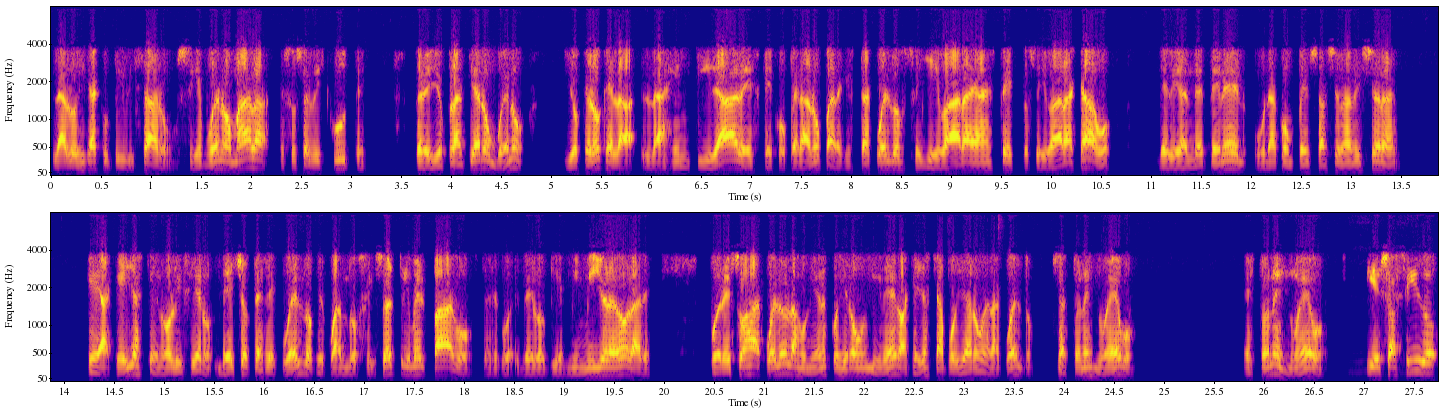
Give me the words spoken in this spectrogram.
la lógica que utilizaron. Si es buena o mala, eso se discute. Pero ellos plantearon, bueno, yo creo que la- las entidades que cooperaron para que este acuerdo se llevara a efecto, se llevara a cabo, debieran de tener una compensación adicional que aquellas que no lo hicieron. De hecho, te recuerdo que cuando se hizo el primer pago de los 10 mil millones de dólares, por esos acuerdos las uniones cogieron un dinero, aquellas que apoyaron el acuerdo. O sea, esto no es nuevo. Esto no es nuevo. Y eso ha sido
